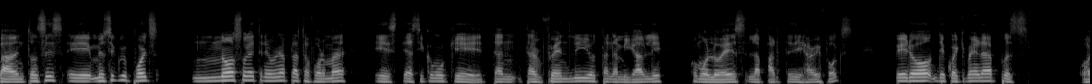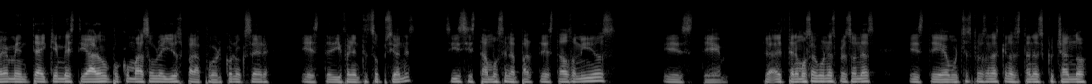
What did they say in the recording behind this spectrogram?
Va, entonces, eh, Music Reports no suele tener una plataforma este, así como que tan, tan friendly o tan amigable como lo es la parte de Harry Fox, pero de cualquier manera, pues obviamente hay que investigar un poco más sobre ellos para poder conocer este, diferentes opciones. Sí, si estamos en la parte de Estados Unidos, este, tenemos algunas personas, este, muchas personas que nos están escuchando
